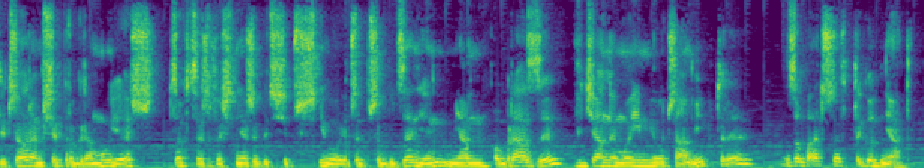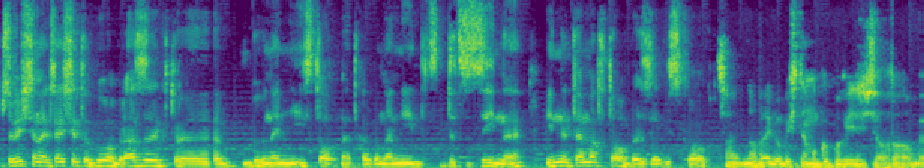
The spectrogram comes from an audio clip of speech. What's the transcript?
wieczorem się programujesz, co chcesz we śnie, żeby ci się przyśniło. Przed przebudzeniem miałem obrazy widziane moimi oczami, które zobaczę w tego dnia. Oczywiście najczęściej to były obrazy, które były najmniej istotne, albo najmniej decyzyjne. Inny temat to OB zjawisko. Co nowego byś nam mógł powiedzieć o OB?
